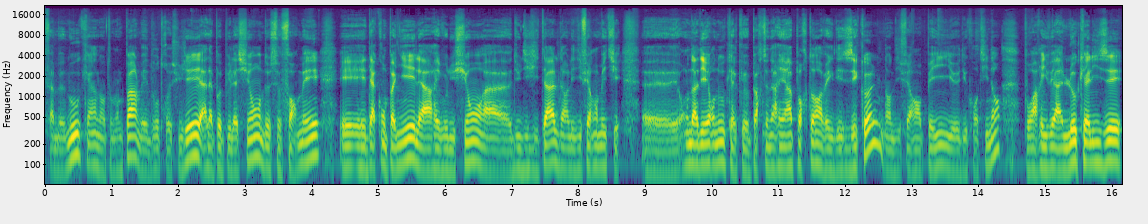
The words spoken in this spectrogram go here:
fameux MOOC hein, dont tout le monde parle, mais d'autres sujets, à la population de se former et, d'accompagner la révolution euh, du digital dans les différents métiers. Euh, on a d'ailleurs, nous, quelques partenariats importants avec des écoles dans différents pays euh, du continent pour arriver à localiser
